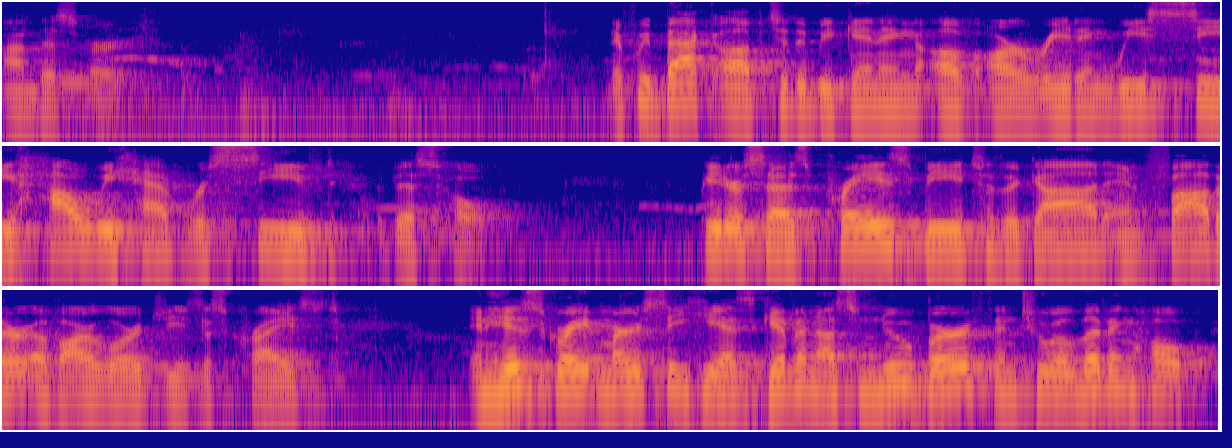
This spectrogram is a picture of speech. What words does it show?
on this earth. If we back up to the beginning of our reading, we see how we have received this hope. Peter says, Praise be to the God and Father of our Lord Jesus Christ. In his great mercy, he has given us new birth into a living hope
